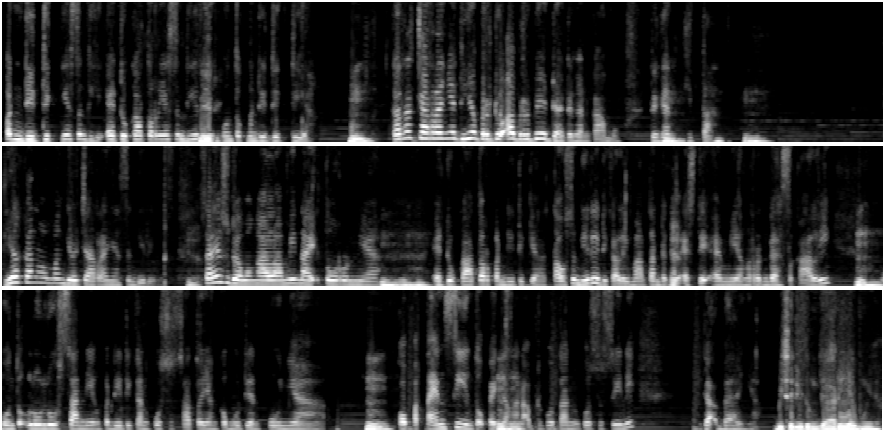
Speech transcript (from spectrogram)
pendidiknya sendiri, edukatornya sendiri, sendiri. untuk mendidik dia. Hmm. Karena caranya dia berdoa berbeda dengan kamu, dengan hmm. kita. Hmm. Dia kan memanggil caranya sendiri. Yeah. Saya sudah mengalami naik turunnya mm-hmm. edukator pendidik ya. Tahu sendiri di Kalimantan dengan yeah. SDM yang rendah sekali mm-hmm. untuk lulusan yang pendidikan khusus atau yang kemudian punya mm. kompetensi untuk pegang anak berkebutuhan khusus ini nggak banyak. Bisa dihitung jari ya, Bu ya?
